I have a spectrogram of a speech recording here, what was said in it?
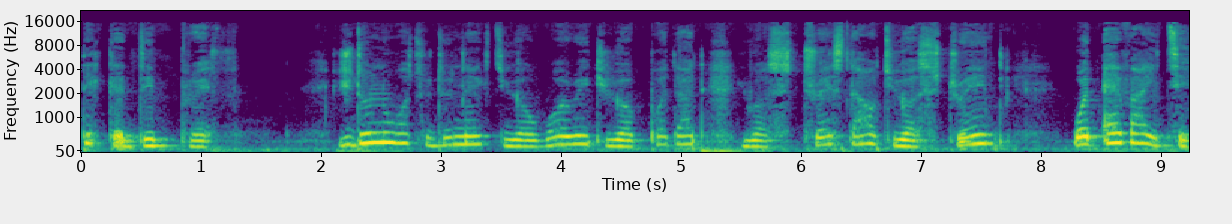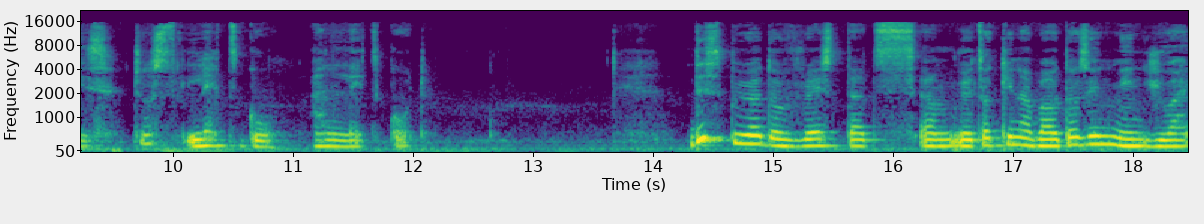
Take a deep breath you don't know what to do next. You are worried, you are bothered, you are stressed out, you are strained. Whatever it is, just let go and let God. this period of rest that um, we're talking about doesn't mean you are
